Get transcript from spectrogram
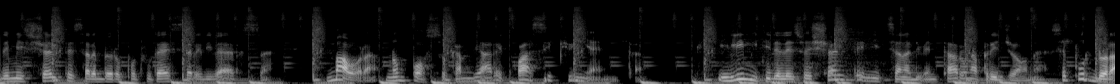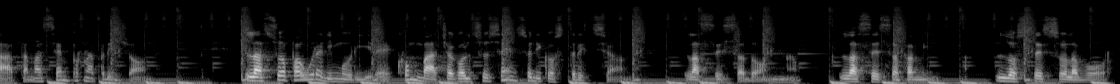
le mie scelte sarebbero potute essere diverse, ma ora non posso cambiare quasi più niente. I limiti delle sue scelte iniziano a diventare una prigione, seppur dorata, ma sempre una prigione. La sua paura di morire combacia col suo senso di costrizione, la stessa donna, la stessa famiglia, lo stesso lavoro,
